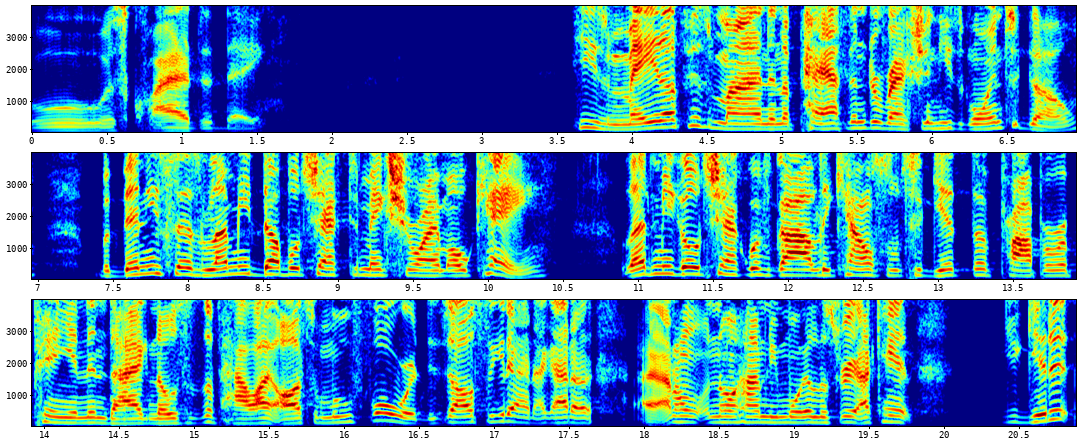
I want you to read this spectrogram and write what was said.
Ooh, it's quiet today. He's made up his mind in a path and direction he's going to go, but then he says, Let me double check to make sure I'm okay. Let me go check with godly counsel to get the proper opinion and diagnosis of how I ought to move forward. Did y'all see that? I gotta, I don't know how many more illustrate. I can't, you get it?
